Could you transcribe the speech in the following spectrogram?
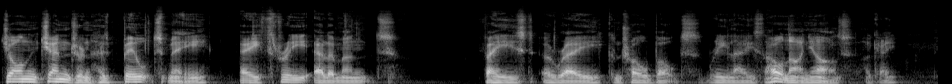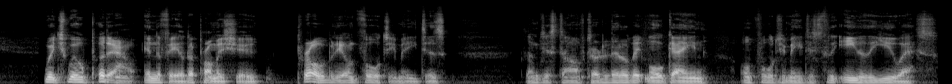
John Gendron has built me a three element phased array, control box, relays, the whole nine yards, okay? Which we'll put out in the field, I promise you, probably on 40 metres, because I'm just after a little bit more gain on 40 metres to the, either the US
